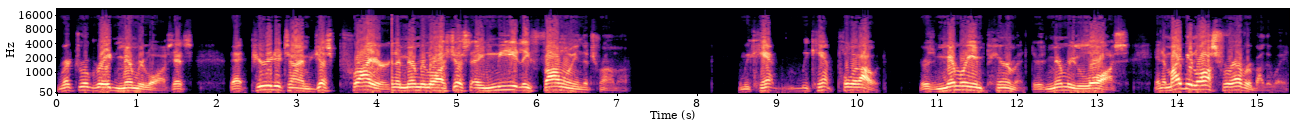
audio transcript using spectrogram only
Retrograde memory loss. That's that period of time just prior to memory loss, just immediately following the trauma. And we can't we can't pull it out. There's memory impairment. There's memory loss. And it might be lost forever, by the way.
